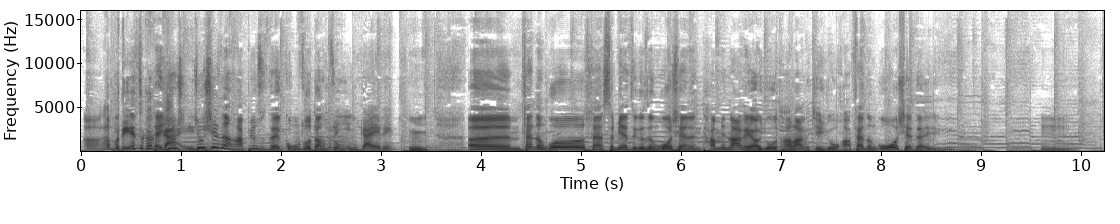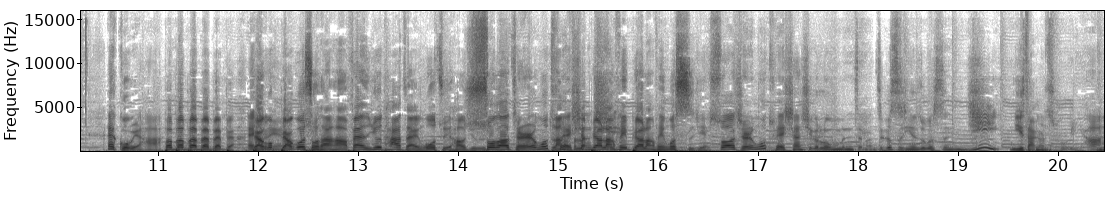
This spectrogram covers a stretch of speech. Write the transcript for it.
啊，他不得这个概但念。有有些人哈，比如说在工作当中，应该的，嗯嗯，反正我反正身边这个人，我现在他们哪个要约他，哪个去约哈。反正我现在嗯。哎，各位哈，不不不不不不，不要不要跟我说他哈，反正有他在我最好就是说到这儿，我突然想不要浪费不要浪费我时间。说到这儿，我突然想起个龙门阵了。这个事情如果是你，你咋个处理哈？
